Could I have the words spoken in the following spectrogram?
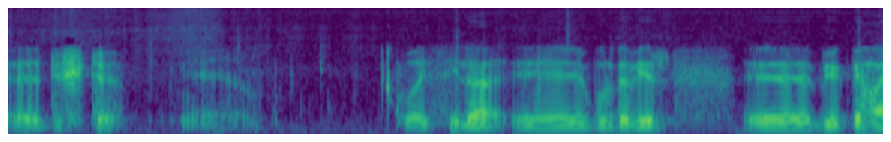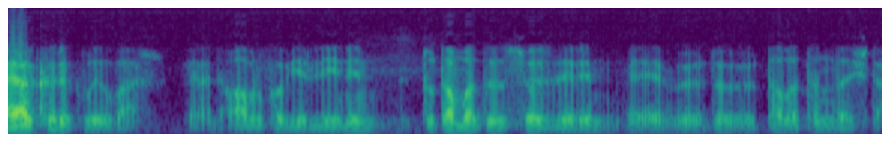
e, düştü. E, dolayısıyla e, burada bir e, büyük bir hayal kırıklığı var. Yani Avrupa Birliği'nin tutamadığı sözlerin ve e, Talat'ın da işte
